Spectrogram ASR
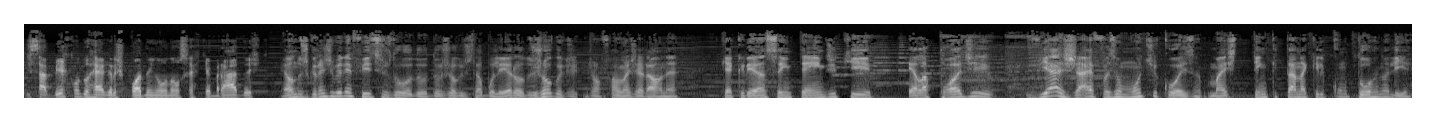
de saber quando regras podem ou não ser quebradas. É um dos grandes benefícios do, do, do jogo de tabuleiro, ou do jogo de, de uma forma geral, né? Que a criança entende que ela pode viajar e fazer um monte de coisa, mas tem que estar tá naquele contorno ali.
